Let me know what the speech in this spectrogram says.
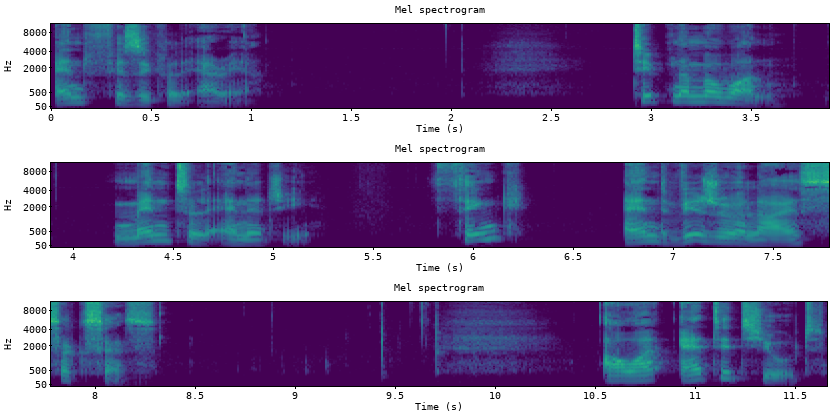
and physical area. Tip number one mental energy. Think and visualize success. Our attitude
